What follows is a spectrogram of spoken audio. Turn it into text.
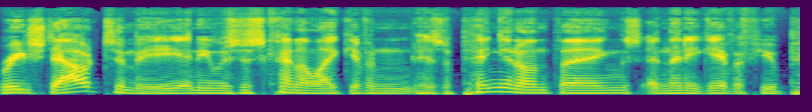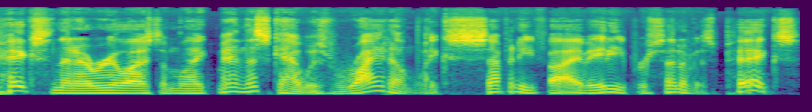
Reached out to me and he was just kind of like giving his opinion on things. And then he gave a few picks. And then I realized I'm like, man, this guy was right on like 75, 80% of his picks.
